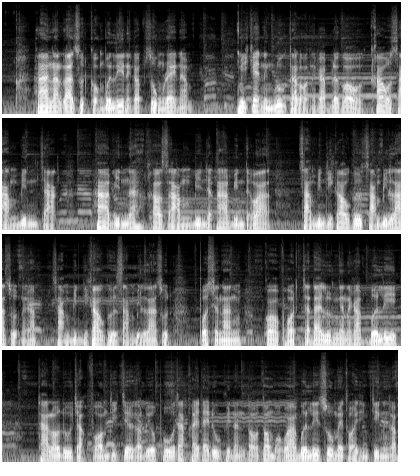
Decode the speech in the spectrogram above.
5 นัดล่าสุดของเบอร์ลี่นะครับสูงแรกนะครับ มีแค่หนึ่งลูกตลอดนะครับ แล้วก็เข้า 3 บินจาก 5 บินนะ เข้า 3 บินจาก 5 บิน แต่ว่า 3 บินที่เข้าคือ 3 บินล่าสุดนะครับ 3 บินที่เข้าคือ 3 บินล่าสุด เพราะฉะนั้นก็พอจะได้ลุ้นกันนะครับ เบอร์ลี่ ถ้าเราดูจากฟอร์มที่เจอกับลิเวอร์พูล ถ้าใครได้ดูคืนนั้นต้องต้องบอกว่าเบอร์ลี่สู้ไม่ถอยจริงๆนะครับ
